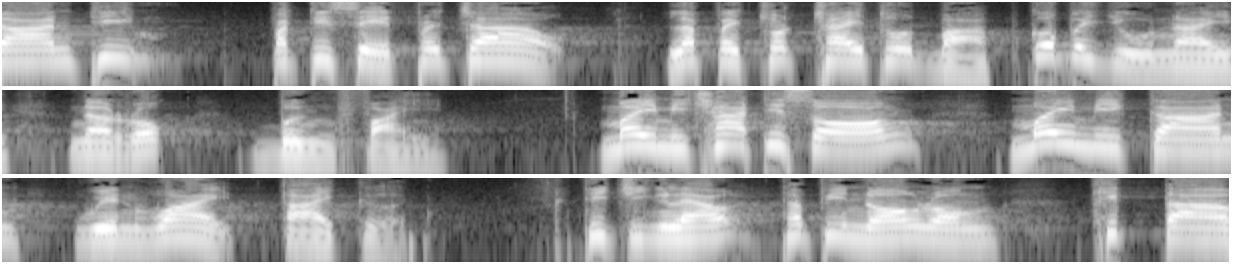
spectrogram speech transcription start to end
ญาณที่ปฏิเสธพระเจ้า และไปชดใช้โทษบาปก็ไปอยู่ในนรกบึงไฟ ไม่มีชาติที่สองไม่มีการเวียนว่ายตายเกิด ที่จริงแล้วถ้าพี่น้องลองคิดตาม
